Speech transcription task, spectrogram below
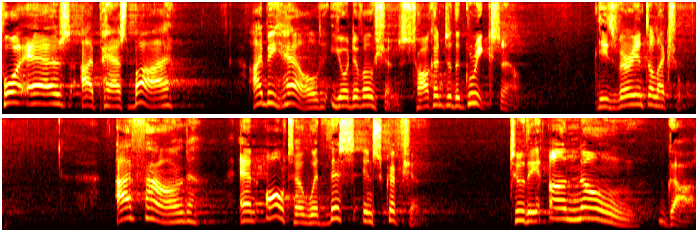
For as I passed by, I beheld your devotions. Talking to the Greeks now. He's very intellectual. I found an altar with this inscription to the unknown God.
